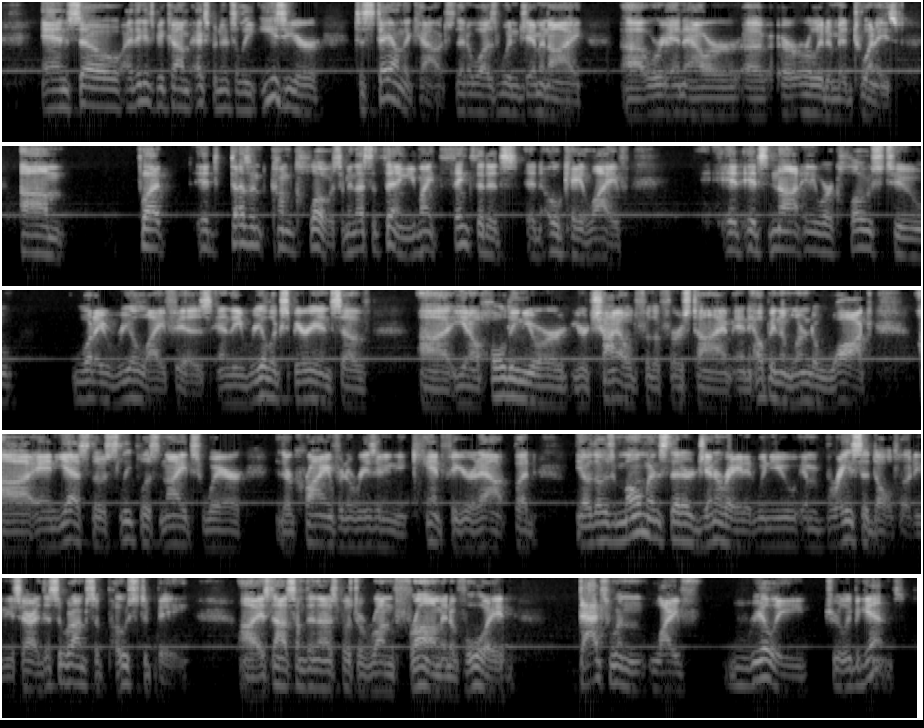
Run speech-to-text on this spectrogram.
And so, I think it's become exponentially easier to stay on the couch than it was when Jim and I uh, were in our, uh, early to mid twenties. Um, but it doesn't come close. I mean, that's the thing. You might think that it's an okay life. It, it's not anywhere close to what a real life is and the real experience of, uh, you know, holding your your child for the first time and helping them learn to walk. Uh, and yes, those sleepless nights where they're crying for no reason and you can't figure it out, but you know those moments that are generated when you embrace adulthood and you say, "All right, this is what I'm supposed to be." Uh, it's not something that I'm supposed to run from and avoid. That's when life really, truly begins.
